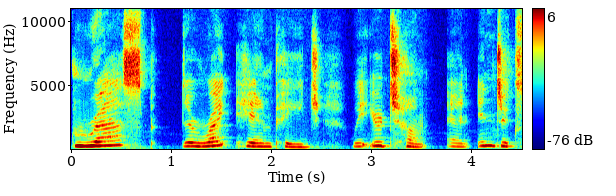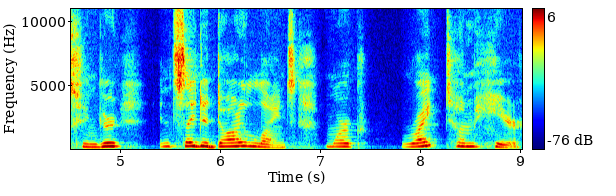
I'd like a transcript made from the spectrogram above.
grasp the right hand page with your thumb and index finger inside the dotted lines. Mark right thumb here.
